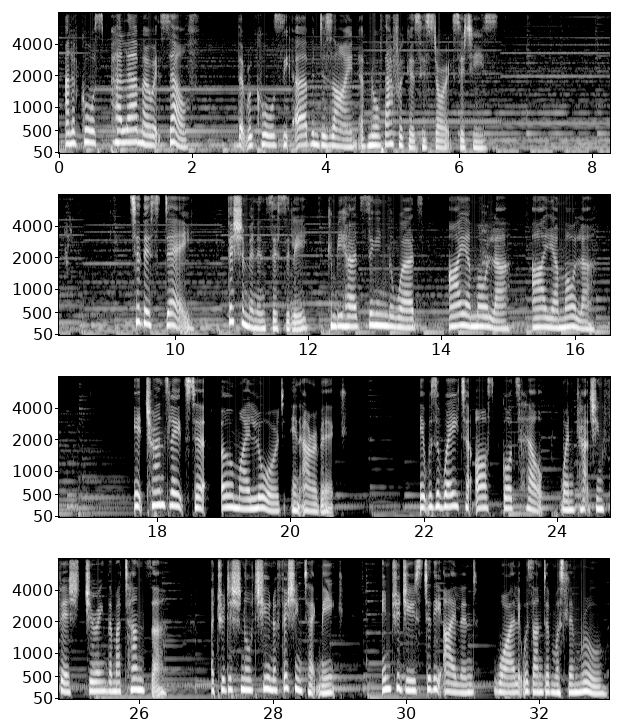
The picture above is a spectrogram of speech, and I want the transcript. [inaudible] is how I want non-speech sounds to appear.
and of course, Palermo itself, that recalls the urban design of North Africa's historic cities. To this day, fishermen in Sicily can be heard singing the words Ayamola, Ayamola. It translates to Oh my Lord in Arabic. It was a way to ask God's help when catching fish during the mattanza, a traditional tuna fishing technique introduced to the island while it was under Muslim rule.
